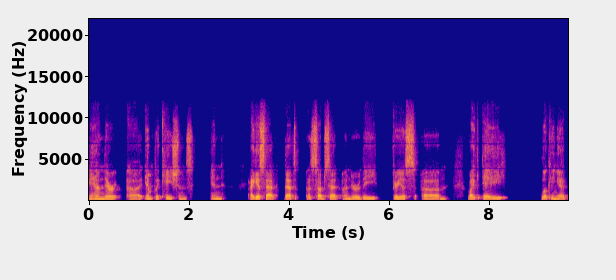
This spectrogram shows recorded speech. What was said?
and their uh, implications. And I guess that that's a subset under the various um, like A, looking at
